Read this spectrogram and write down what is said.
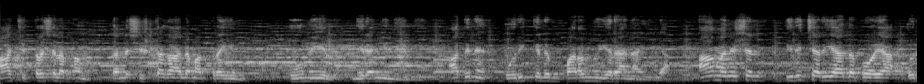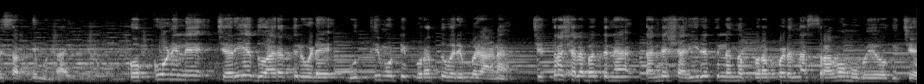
ആ ചിത്രശലഭം തന്റെ ശിഷ്ടകാലം അത്രയും ഭൂമിയിൽ നിരങ്ങി നീങ്ങി. അതിന് ഒരിക്കലും പറന്നുയരാനായില്ല. ആ മനുഷ്യൻ തിരിച്ചറിയാതെ പോയ ഒരു സത്യമുണ്ടായിരുന്നു കൊക്കൂണിലെ ചെറിയ ദ്വാരത്തിലൂടെ ബുദ്ധിമുട്ടി പുറത്തു വരുമ്പോഴാണ് ചിത്രശലഭത്തിന് തന്റെ ശരീരത്തിൽ നിന്ന് പുറപ്പെടുന്ന സ്രവം ഉപയോഗിച്ച്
